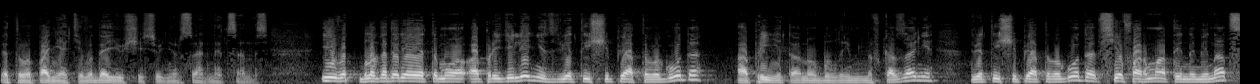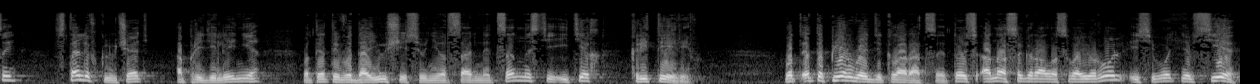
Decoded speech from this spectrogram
этого понятия, выдающаяся универсальная ценность. И вот благодаря этому определению с 2005 года, а принято оно было именно в Казани, 2005 года все форматы номинаций стали включать определение – вот этой выдающейся универсальной ценности и тех критериев. Вот это первая декларация, то есть она сыграла свою роль, и сегодня все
